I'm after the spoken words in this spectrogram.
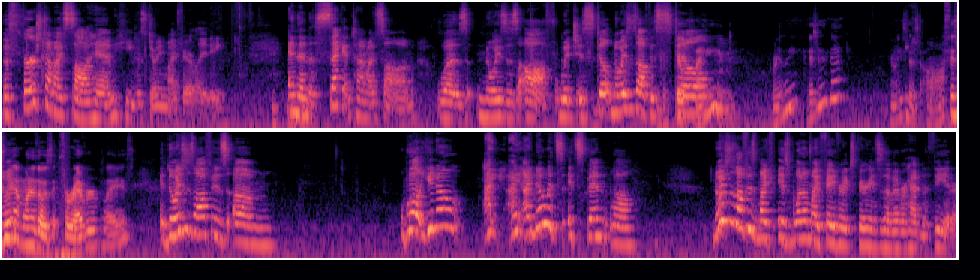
The first time I saw him, he was doing My Fair Lady, and then the second time I saw him was Noises Off, which is still Noises Off is still, still. playing. Really? Isn't it? Noises off. Isn't that one of those forever plays? Noises Off is um. Well, you know, I, I I know it's it's been well. Off is my is one of my favorite experiences I've ever had in a theater.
